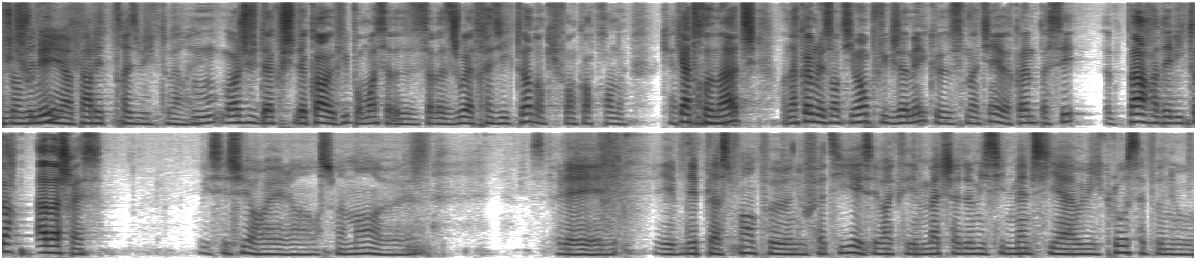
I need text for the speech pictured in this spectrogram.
Jean-Denis Choulet. Jean-Denis a parlé de 13 victoires. ouais. Moi, je suis d'accord avec lui. Pour moi, ça va, ça va se jouer à 13 victoires, donc il faut encore prendre Quatre 4 matchs. On a quand même le sentiment, plus que jamais, que ce maintien, il va quand même passer par des victoires à Vacheresse. Oui, c'est sûr. ouais, là, en ce moment, euh, les, les déplacements peuvent nous fatiguer. C'est vrai que les matchs à domicile, même s'il y a huis clos, ça peut nous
